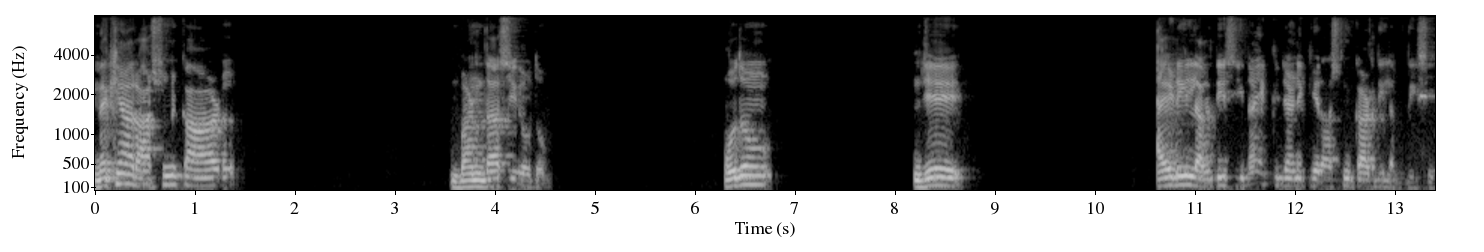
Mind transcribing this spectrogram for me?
ਮੈਂ ਕਿਹਾ ਰਾਸ਼ਨ ਕਾਰਡ ਬਣਦਾ ਸੀ ਉਦੋਂ। ਉਦੋਂ ਜੇ ਆਈਡੀ ਲੱਗਦੀ ਸੀ ਨਾ, ਇੱਕ ਜਾਣੀ ਕਿ ਰਾਸ਼ਨ ਕਾਰਡ ਦੀ ਲੱਗਦੀ ਸੀ,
